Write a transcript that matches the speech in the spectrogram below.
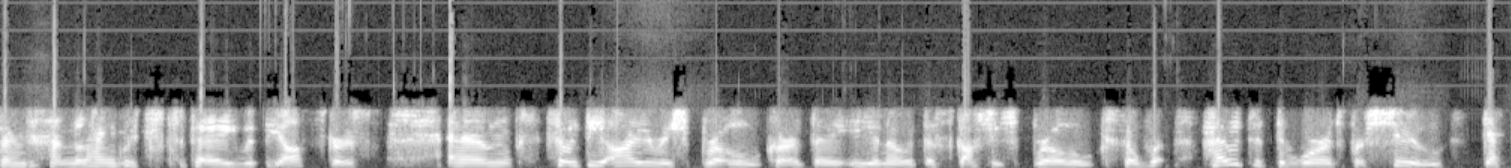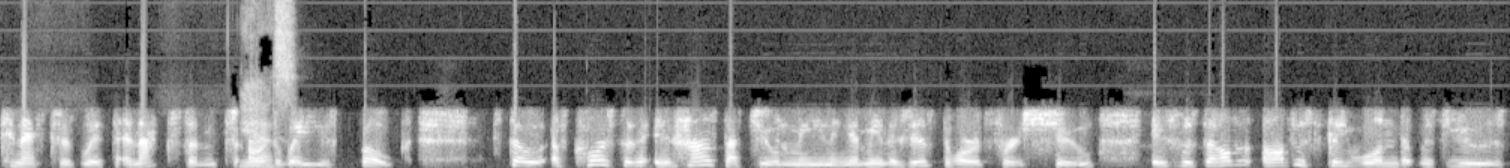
and, and language today with the Oscars. Um, so the Irish brogue or the, you know, the Scottish brogue. So wh- how did the word for shoe get connected with an accent yes. or the way you spoke? So, of course, it has that dual meaning. I mean, it is the word for a shoe. It was obviously one that was used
